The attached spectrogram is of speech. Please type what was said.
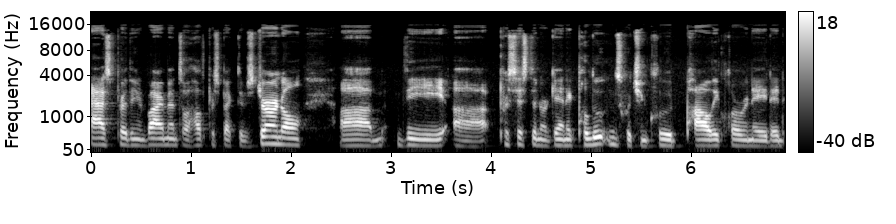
As per the Environmental Health Perspectives Journal, um, the uh, persistent organic pollutants, which include polychlorinated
